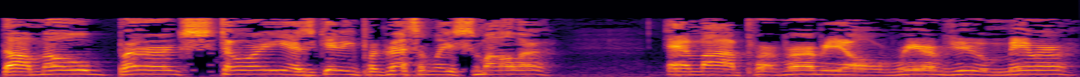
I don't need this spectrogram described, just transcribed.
the Moe Berg story is getting progressively smaller. And my proverbial rear view mirror,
